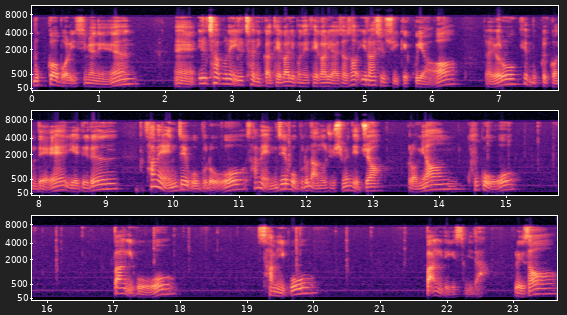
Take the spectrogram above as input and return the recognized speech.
묶어버리시면은 예, 1차분의 1차니까 대가리분의 대가리 하셔서 1 하실 수 있겠고요. 자, 요렇게 묶을 건데 얘들은 3의 n제곱으로 3의 n제곱으로 나눠주시면 되죠. 그러면 9고 빵이고 3이고 빵이 되겠습니다. 그래서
